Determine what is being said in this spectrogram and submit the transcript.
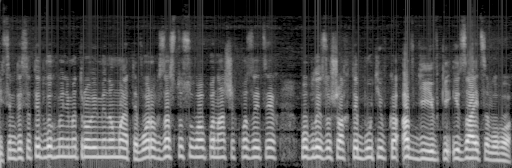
82-мм міномети ворог застосував по наших позиціях поблизу шахти Бутівка, Авдіївки і Зайцевого.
